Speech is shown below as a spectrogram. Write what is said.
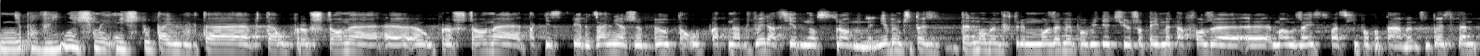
nie, powinniśmy iść tutaj w te, w te uproszczone, e, uproszczone takie stwierdzenie, że był to układ nad wyraz jednostronny. Nie wiem, czy to jest ten moment, w którym możemy powiedzieć już o tej metaforze e, małżeństwa z hipopotamem. Czy to jest ten,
